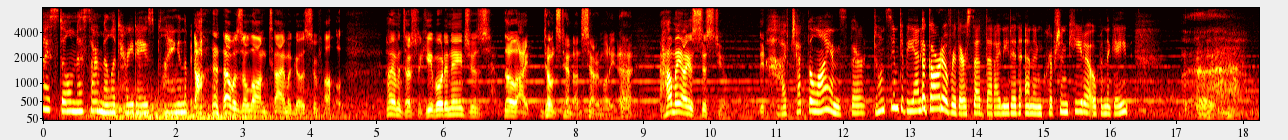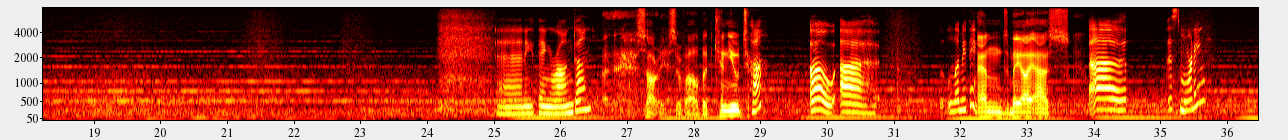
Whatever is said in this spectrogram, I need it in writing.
I still miss our military days playing in the. that was a long time ago, Serval. I haven't touched a keyboard in ages, though I don't stand on ceremony. Uh, how may I assist you? It- I've checked the lines. There don't seem to be any. The guard over there said that I needed an encryption key to open the gate. Anything wrong Dunn? Sorry, Serval, but can you t- Huh? Oh, uh. Let me think. And may I ask? Uh, this morning?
